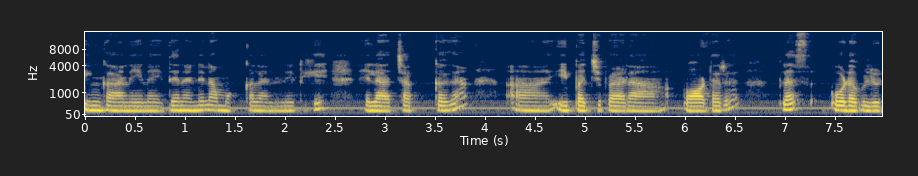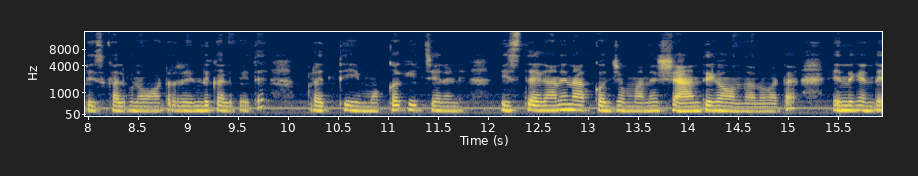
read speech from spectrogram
ఇంకా నేనైతేనండి నా మొక్కలన్నిటికీ ఇలా చక్కగా ఈ పచ్చిపేడ వాటర్ ప్లస్ ఓడబ్ల్యూడీస్ కలిపిన వాటర్ రెండు కలిపి అయితే ప్రతి మొక్కకి ఇచ్చానండి. ఇస్తే కానీ నాకు కొంచెం మనశ్శాంతిగా ఉందన్నమాట. ఎందుకంటే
